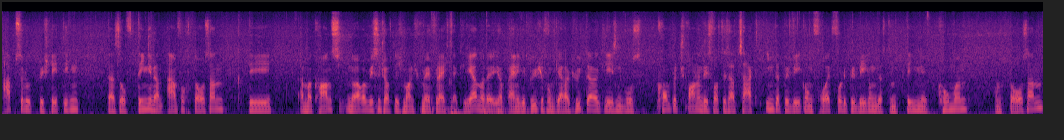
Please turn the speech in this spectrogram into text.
absolut bestätigen, dass oft Dinge dann einfach da sind, die man kann es neurowissenschaftlich manchmal vielleicht erklären oder ich habe einige Bücher von Gerald Hüther gelesen, wo es komplett spannend ist, was das auch sagt, in der Bewegung, freudvolle Bewegung, dass dann Dinge kommen und da sind,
